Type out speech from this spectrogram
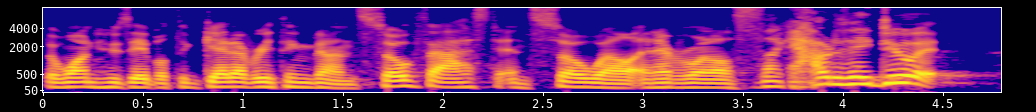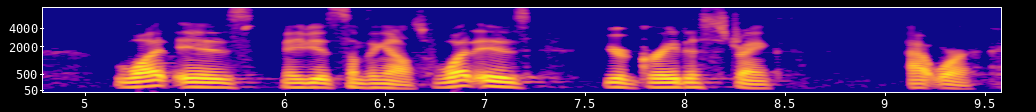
the one who's able to get everything done so fast and so well, and everyone else is like, how do they do it? What is, maybe it's something else, what is your greatest strength at work?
